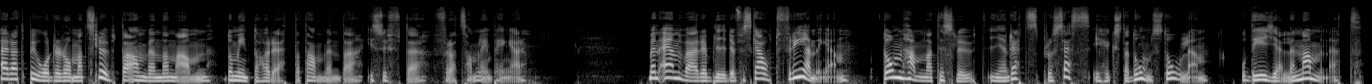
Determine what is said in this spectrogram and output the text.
är att beordra dem att sluta använda namn de inte har rätt att använda i syfte för att samla in pengar. Men än värre blir det för scoutföreningen. De hamnar till slut i en rättsprocess i Högsta domstolen och det gäller namnet.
